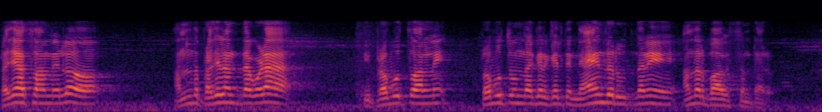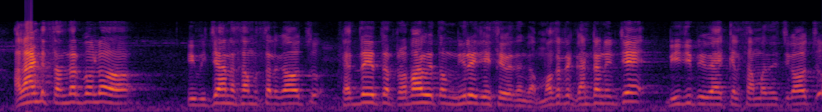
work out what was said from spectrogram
ప్రజాస్వామ్యంలో అంద ప్రజలంతా కూడా ఈ ప్రభుత్వాలని ప్రభుత్వం దగ్గరికి వెళ్తే న్యాయం జరుగుతుందని అందరూ భావిస్తుంటారు. అలాంటి సందర్భంలో ఈ విచారణ సంస్థలు కావచ్చు పెద్ద ఎత్తున ప్రభావితం మీరే చేసే విధంగా. మొదటి గంట నుంచే బీజేపీ వ్యాఖ్యలు సంబంధించి కావచ్చు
